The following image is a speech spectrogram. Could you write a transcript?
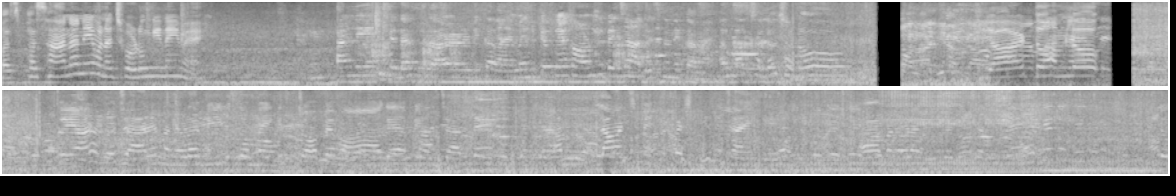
बस फंसाना नहीं वरना छोड़ूँगी नहीं मैं। दस हज़ार निकल आए। मैं अकाउंट से भेजा आधे से निकल अल्लाह चलो चलो। यार तो हम लोग तो यार हम लोग जा रहे हैं मनोरा बीच तो मैं एक स्टॉप है? वहाँ आ गए अभी हम जाते हैं। हम लॉन्च में कश्ती से जाएँगे। मनोरा बीच पे भी चलते हैं तो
